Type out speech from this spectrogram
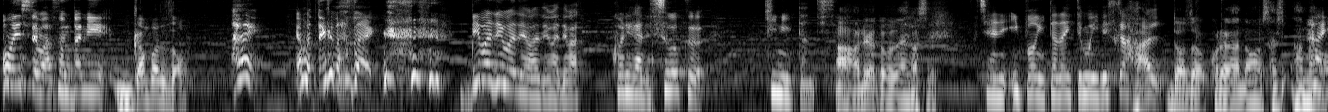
応援してます本当に。頑張るぞ。はい頑張ってください。ではではではではではこれがねすごく気に入ったんです。こあ、ありがとうございます。ちらに一本いただいてもいいですか？はい、どうぞ。これはあのさしあの、はい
